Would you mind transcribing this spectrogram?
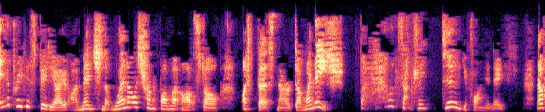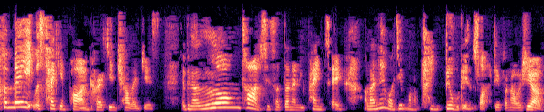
In a previous video, I mentioned that when I was trying to find my art style, I first narrowed down my niche. But how exactly do you find your niche? Now, for me, it was taking part in creating challenges. It'd been a long time since I'd done any painting, and I knew I didn't want to paint buildings like I did when I was young.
